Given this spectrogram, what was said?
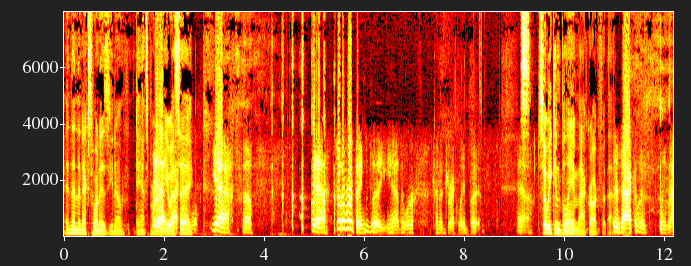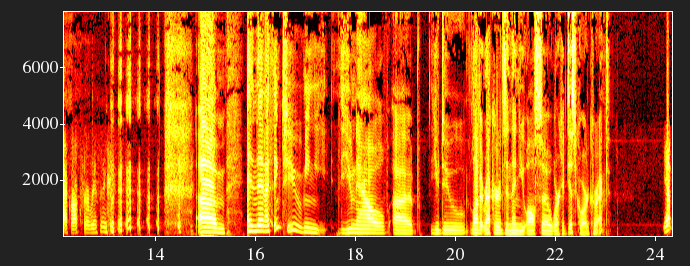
and then the next one is you know Dance Party yeah, USA. exactly. Yeah. So. yeah. So there were things that yeah that were kind of directly, but yeah, So we can blame MacRock for that. exactly. Blame MacRock for everything. Um, and then I think too. I mean, you now uh, you do Lovitt Records, and then you also work at Dischord, correct? Yep.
